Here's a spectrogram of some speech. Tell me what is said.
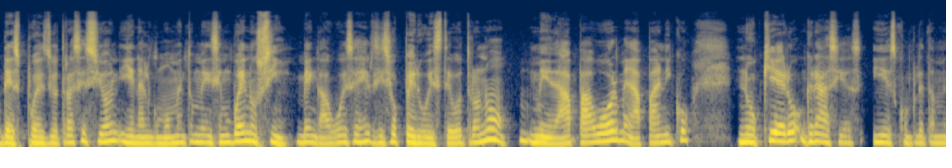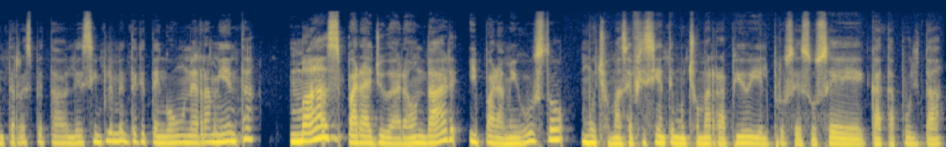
Después de otra sesión y en algún momento me dicen, bueno, sí, venga, hago ese ejercicio, pero este otro no. Me da pavor, me da pánico, no quiero, gracias. Y es completamente respetable. simplemente que tengo una herramienta más para ayudar a ahondar y para mi gusto mucho más eficiente, mucho más rápido y el proceso se catapulta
